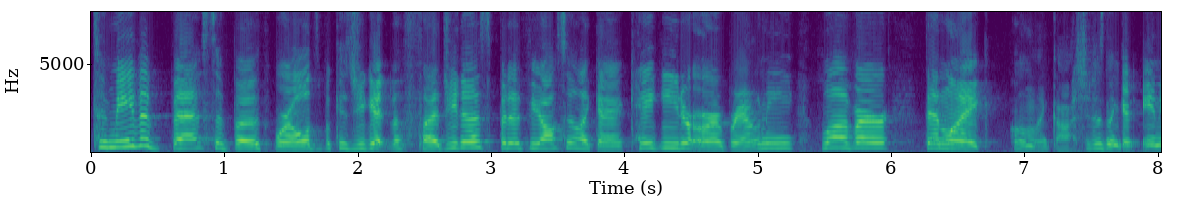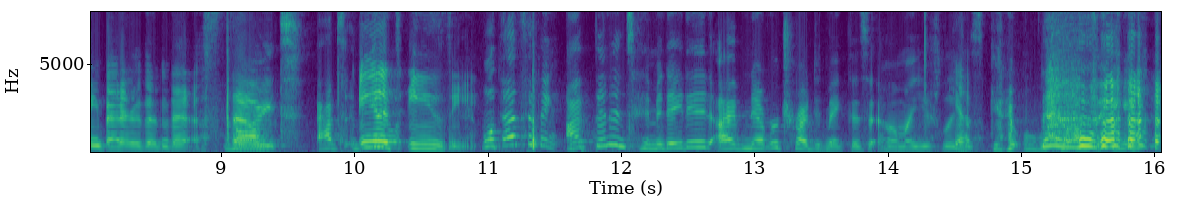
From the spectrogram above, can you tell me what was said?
to me the best of both worlds because you get the fudginess, but if you're also like a cake eater or a brownie lover, then like, oh my gosh, it doesn't get any better than this. So, Right. Absolutely. And it's easy. Well, that's the thing. I've been intimidated. I've never tried to make this at home. I usually Yeah. just get it when we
